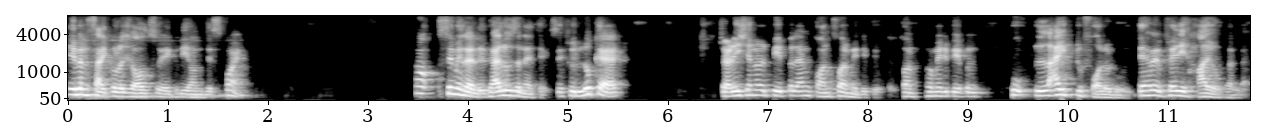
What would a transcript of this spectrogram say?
Even psychologists also agree on this point. Now, similarly, values and ethics. If you look at traditional people and conformity people, conformity people who like to follow rules, they have a very high overlap.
